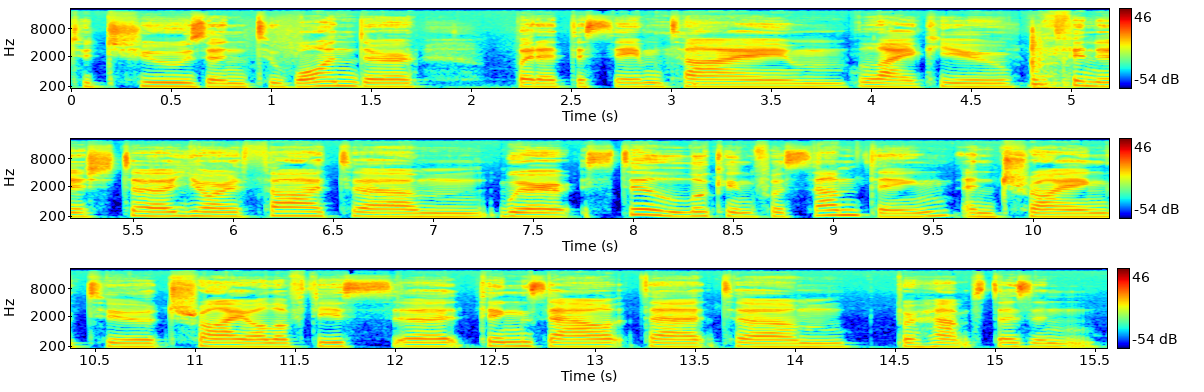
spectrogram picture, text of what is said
to choose and to wander but at the same time like you finished uh, your thought um, we're still looking for something and trying to try all of these uh, things out that um, perhaps doesn't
